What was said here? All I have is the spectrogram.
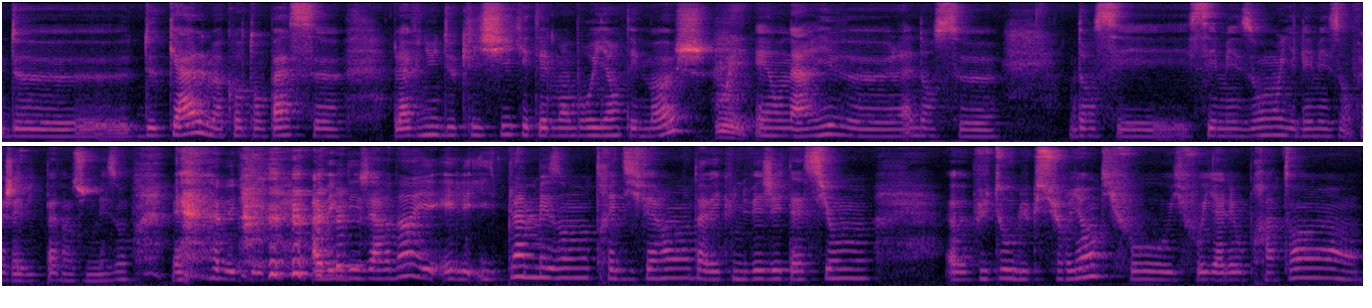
de, de calme quand on passe euh, l'avenue de Clichy qui est tellement bruyante et moche. Oui. Et on arrive euh, là dans ce dans ces, ces maisons, il y a les maisons, enfin j'habite pas dans une maison, mais avec des, avec des jardins et, et les- plein de maisons très différentes avec une végétation euh, plutôt luxuriante. Il faut, il faut y aller au printemps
